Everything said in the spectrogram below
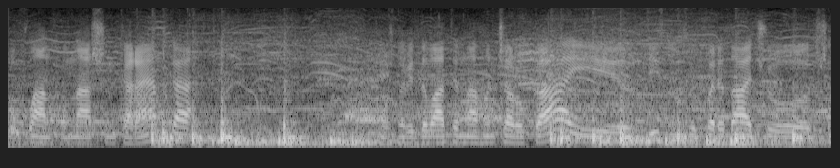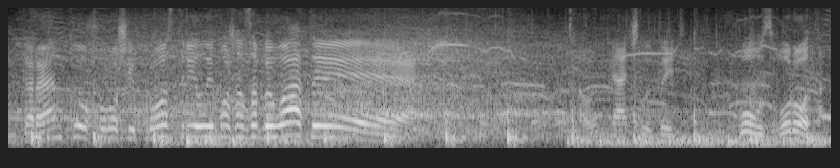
По флангу на Шинкаренка. Можна віддавати на Гончарука і здійснює цю передачу Шинкаренко. Хороший простріл і можна забивати. Але м'яч летить повз ворота.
